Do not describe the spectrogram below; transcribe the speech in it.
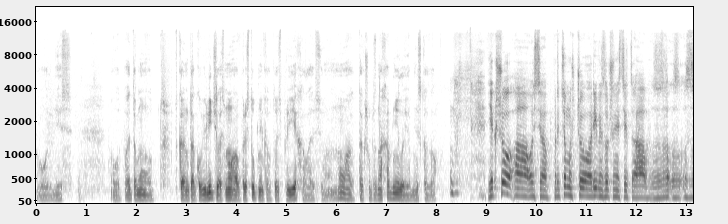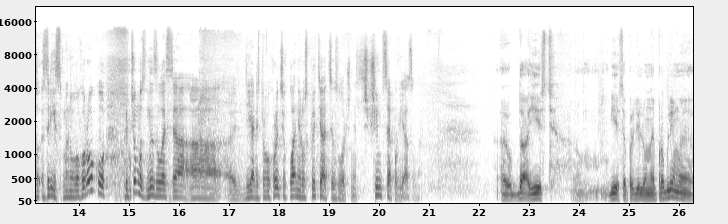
вот здесь. Вот, поэтому, вот, скажем так, увеличилось много преступников, то есть приехало и все. Ну, а так, чтобы знахабнило, я бы не сказал. Якщо а, ось а, при цьому, що рівень злочинності та, з- з- з- зріс минулого року, при цьому знизилася а, е, діяльність правоохоронців в плані розкриття цих злочинів. З чим це пов'язано? Э, Да, есть, м, есть определенные проблемы. Э,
